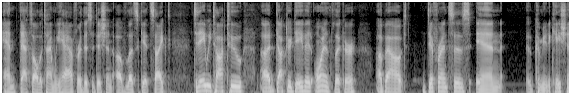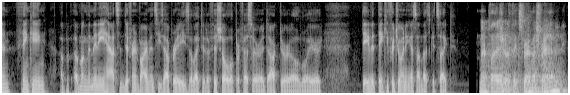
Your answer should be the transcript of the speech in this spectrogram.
And that's all the time we have for this edition of Let's Get Psyched. Today we talked to uh, Dr. David Orentlicher about differences in communication, thinking, among the many hats and different environments he's operated. He's elected official, a professor, a doctor, a lawyer. David, thank you for joining us on Let's Get Psyched. My pleasure. Thanks very much for having me.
